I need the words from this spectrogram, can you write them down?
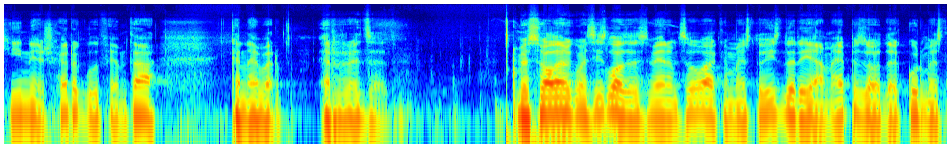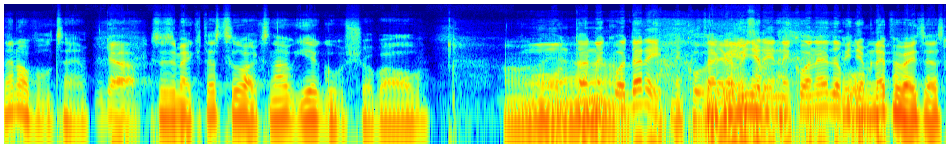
ķīniešu hieroglifiem tā, ka nevar redzēt. Mēs solījām, ka mēs izlozēsim vienam cilvēkam. Mēs to izdarījām epizodē, kur mēs nenopublicējām. Jā. Tas nozīmē, ka tas cilvēks nav ieguvis šo balvu. Un tā neko darīt. Neko, Tā viņam arī neko viņam nedabūja. nepaveicās.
